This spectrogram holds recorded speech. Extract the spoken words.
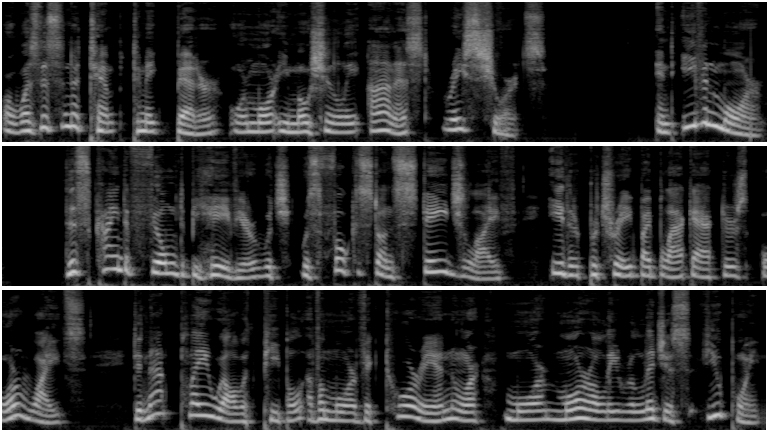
Or was this an attempt to make better or more emotionally honest race shorts? And even more, this kind of filmed behavior, which was focused on stage life, either portrayed by black actors or whites, did not play well with people of a more Victorian or more morally religious viewpoint,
